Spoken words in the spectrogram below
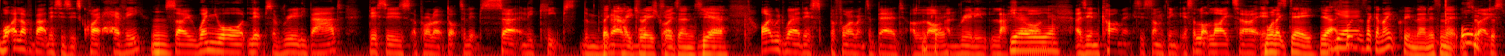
what I love about this is it's quite heavy. Mm. So when your lips are really bad, this is a product. Dr. Lipp's certainly keeps them Like very hydrated and- yeah. I would wear this before I went to bed a lot Okay. and really lash Yeah, it on. yeah. As in Carmex is something. It's a lot lighter. It's, More like day. Yeah. I suppose it's like a night cream then, isn't it? You sort of Almost. just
